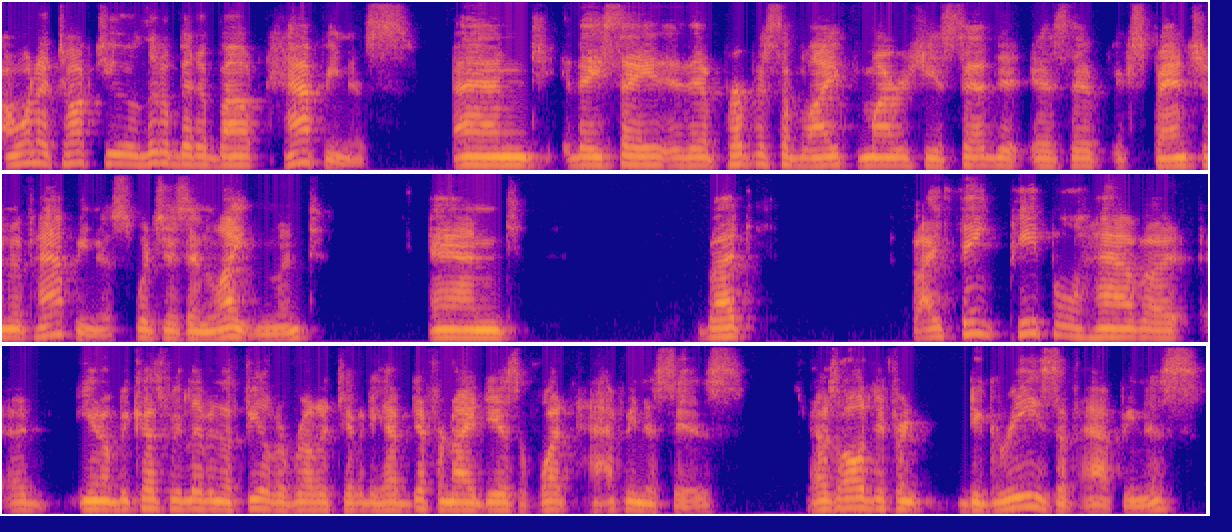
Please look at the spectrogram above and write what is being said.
I want to talk to you a little bit about happiness. And they say the purpose of life, Maharishi has said, is the expansion of happiness, which is enlightenment. And, but I think people have a, a, you know, because we live in the field of relativity, have different ideas of what happiness is. There's all different degrees of happiness.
